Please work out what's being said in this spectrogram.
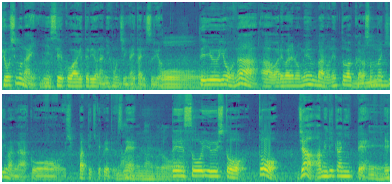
拍子もない成功を上げてるような日本人がいたりするよ。っていうようなあ我々のメンバーのネットワークからそんなキーマンがこう引っ張ってきてくれてですね。でそういう人とじゃあアメリカに行って、え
